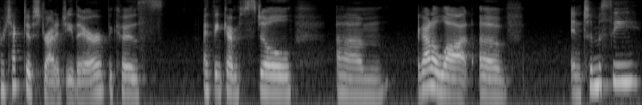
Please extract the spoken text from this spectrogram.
protective strategy there because I think I'm still, um, I got a lot of intimacy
